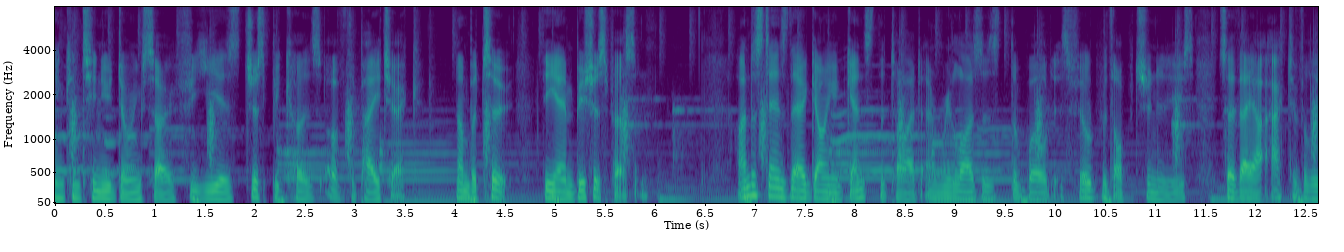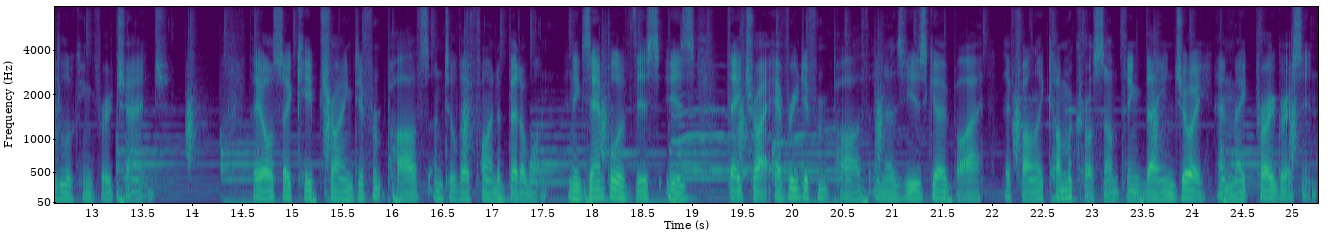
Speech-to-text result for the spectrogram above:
and continue doing so for years just because of the paycheck. Number two, the ambitious person. Understands they are going against the tide and realizes the world is filled with opportunities, so they are actively looking for a change. They also keep trying different paths until they find a better one. An example of this is they try every different path, and as years go by, they finally come across something they enjoy and make progress in,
